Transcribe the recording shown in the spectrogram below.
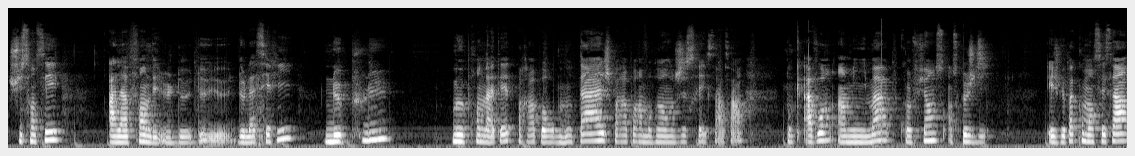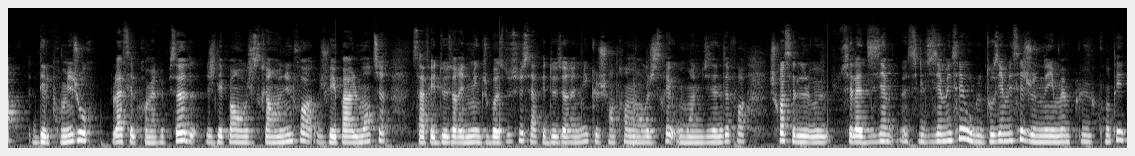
je suis censée à la fin de, de, la série ne plus me prendre la tête par rapport au montage, par rapport à me réenregistrer, ça, ça. Donc avoir un minima confiance en ce que je dis. Et je vais pas commencer ça dès le premier jour. Là, c'est le premier épisode, je l'ai pas enregistré en une fois, je vais pas le mentir. Ça fait deux heures et demie que je bosse dessus, ça fait deux heures et demie que je suis en train de m'enregistrer au moins une dizaine de fois. Je crois que c'est le, dixième, le dixième essai ou le douzième essai, je n'ai même plus compté.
